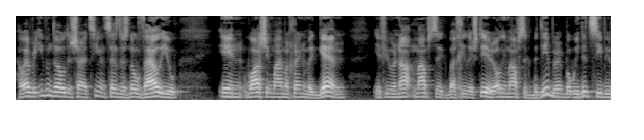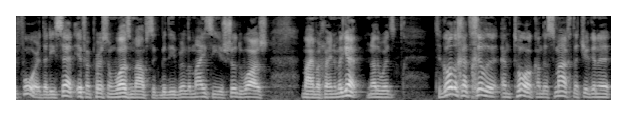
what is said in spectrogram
However, even though the Sharatzian says there's no value in washing my machrenim again if you were not mafsik b'achil shtir, only mafsik b'dibur, but we did see before that he said if a person was mafsik b'dibur, lemaisi, you should wash my machrenim again. In other words, to go lechatchila and talk on the smach that you're going to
